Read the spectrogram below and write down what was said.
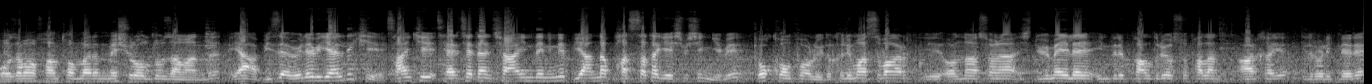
O zaman Phantom'ların meşhur olduğu zamandı. Ya bize öyle bir geldi ki sanki Serçe'den Şahin'den inip bir anda Passat'a geçmişin gibi. Çok konforluydu. Kliması var. E, Ondan sonra işte düğmeyle indirip kaldırıyorsun falan arkayı, hidrolikleri.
